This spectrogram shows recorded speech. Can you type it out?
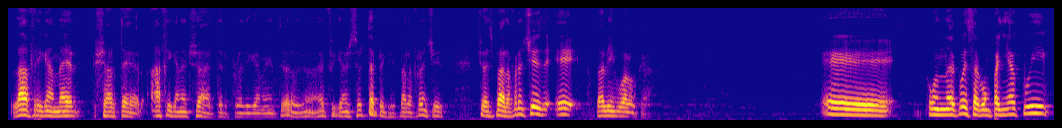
l'African Air Charter, African Air Charter praticamente, African Air Charter perché si parla francese, cioè si parla francese e la lingua locale. E con questa compagnia qui,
